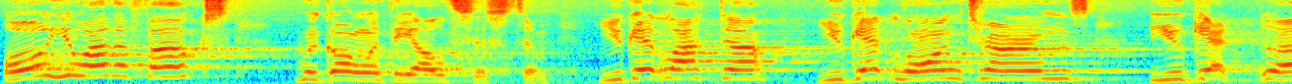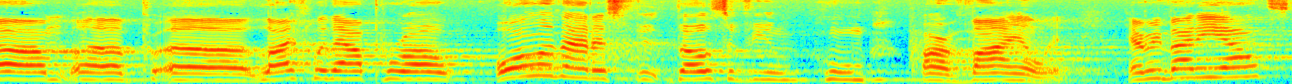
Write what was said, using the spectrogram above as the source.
All you other folks, we're going with the old system. You get locked up, you get long terms, you get um, uh, uh, life without parole. All of that is for those of you whom are violent. Everybody else,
